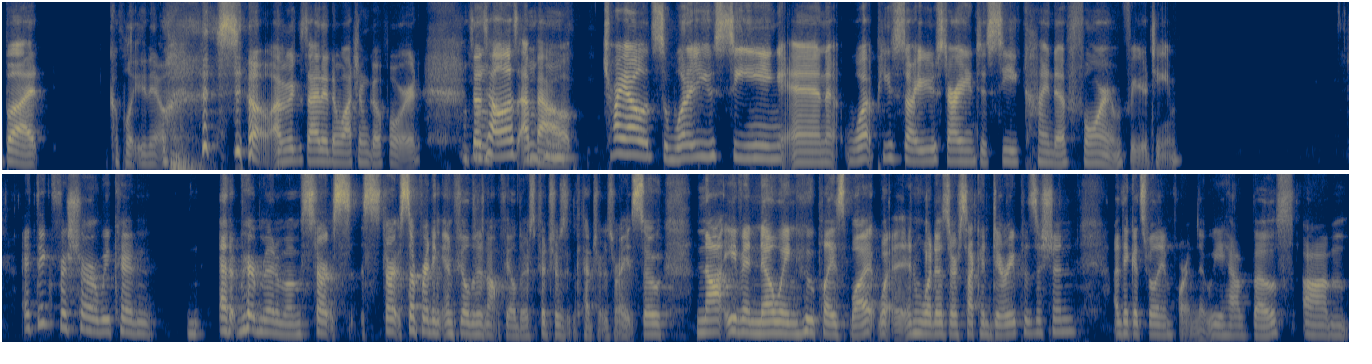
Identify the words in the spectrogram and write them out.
but completely new. so I'm excited to watch them go forward. Mm-hmm. So tell us mm-hmm. about tryouts, what are you seeing and what pieces are you starting to see kind of form for your team? I think for sure we can at a bare minimum start start separating infielders and outfielders pitchers and catchers right? So not even knowing who plays what what and what is their secondary position i think it's really important that we have both. Um,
